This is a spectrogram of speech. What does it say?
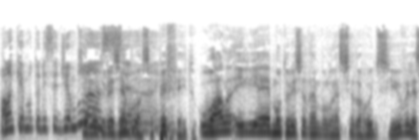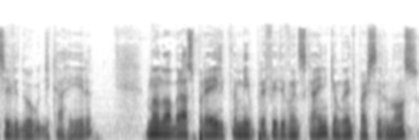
O Alan que é motorista de ambulância. É motorista de ambulância, perfeito. O Alan, ele é motorista da ambulância do Arroio de Silva, ele é servidor de carreira. Mando um abraço para ele também para o prefeito Ivan Scaini, que é um grande parceiro nosso.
